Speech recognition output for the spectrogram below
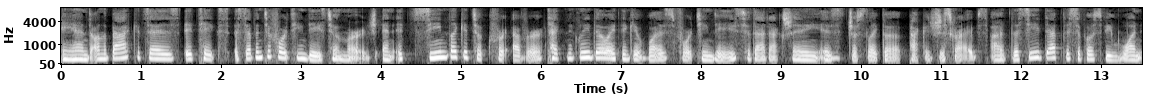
And on the back it says it takes 7 to 14 days to emerge. And it seemed like it took forever. Technically though, I think it was 14 days. So that actually is just like the package describes. Uh, the seed depth is supposed to be 1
